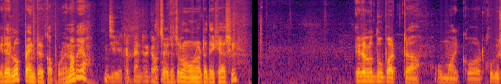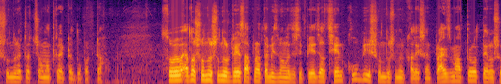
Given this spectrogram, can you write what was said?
এটা হলো প্যান্টের কাপড় না ভাইয়া? জি এটা প্যান্টের কাপড়। আচ্ছা এটা চলুন ওনাটা দেখে আসি। এটা হলো দুপাট্টা। ও মাই গড খুবই সুন্দর একটা চমৎকার একটা দুপাট্টা। সো এত সুন্দর সুন্দর ড্রেস আপনারা তামিজ বাংলাদেশে পেয়ে যাচ্ছেন। খুবই সুন্দর সুন্দর কালেকশন প্রাইস মাত্র তেরোশো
